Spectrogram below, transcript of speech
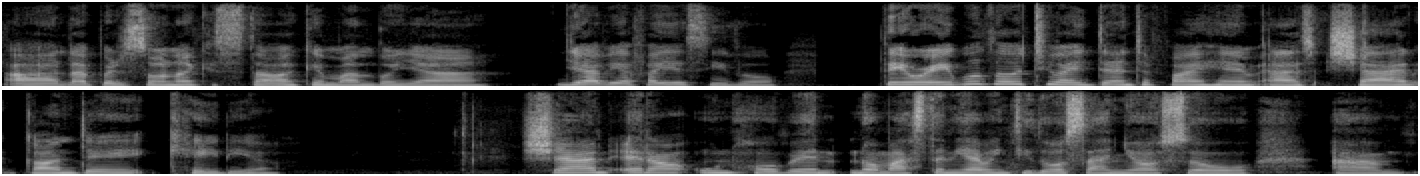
uh, la persona que se estaba quemando ya, ya había fallecido. They were able though to identify him as Shad Gande Kadia. Shad era un joven, nomás tenía 22 años, o um,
